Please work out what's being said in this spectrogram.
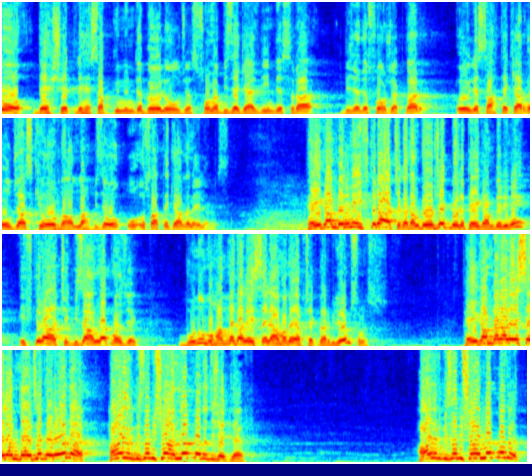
o dehşetli hesap gününde böyle olacağız. Sonra bize geldiğinde sıra bize de soracaklar. Öyle sahtekar olacağız ki orada Allah bize o, o, o sahtekardan eylemesin. Peygamberine iftira atacak adam görecek böyle peygamberini iftira atacak bize anlatmayacak. Bunu Muhammed Aleyhisselam'a da yapacaklar biliyor musunuz? Peygamber Aleyhisselam gelecek oraya da hayır bize bir şey anlatmadı diyecekler. Hayır bize bir şey anlatmadı.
